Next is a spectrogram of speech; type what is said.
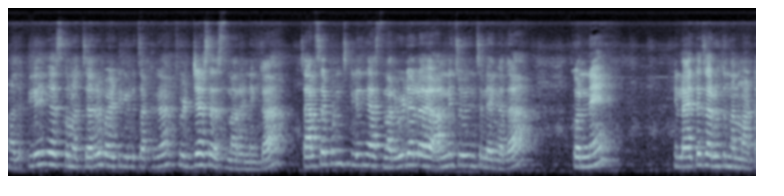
అది క్లీన్ చేసుకుని వచ్చారు. బయటికి వెళ్ళి చక్కగా ఫిట్ చేసేస్తున్నారండి ఇంకా. చాలాసేపు నుంచి క్లీన్ చేస్తున్నారు. వీడియోలో అన్నీ చూపించలేం కదా. కొన్ని. ఇలా అయితే జరుగుతుందన్నమాట.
